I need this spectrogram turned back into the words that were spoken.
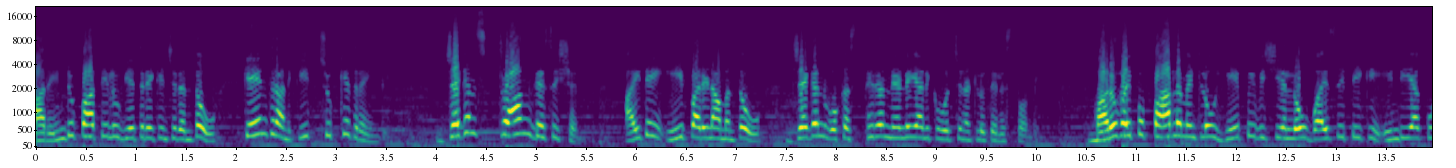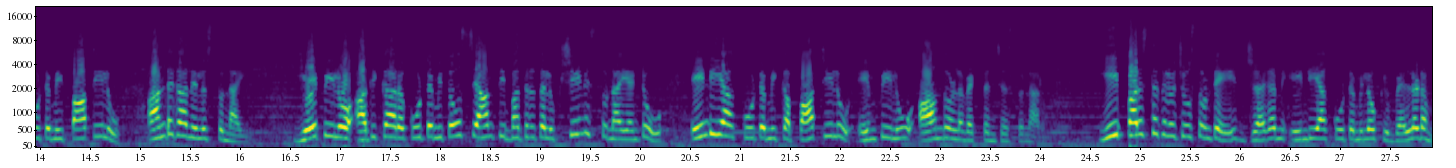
ఆ రెండు పార్టీలు వ్యతిరేకించడంతో కేంద్రానికి చుక్కెదురైంది. Jagan strong decision. అయితే ఈ పరిణామంతో జగన్ ఒక స్థిర నిర్ణయానికి వచ్చినట్లు తెలుస్తోంది. మరోవైపు పార్లమెంట్లో ఏపీ విషయంలో వైసీపీకి ఇండియా కూటమి పార్టీలు అండగా నిలుస్తున్నాయి. ఏపీలో అధికార కూటమితో శాంతి భద్రతలు క్షీణిస్తున్నాయంటూ ఇండియా కూటమిక పార్టీలు ఎంపీలు ఆందోళన వ్యక్తం చేస్తున్నారు. ఈ పరిస్థితులు చూస్తుంటే జగన్ ఇండియా కూటమిలోకి వెళ్ళడం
